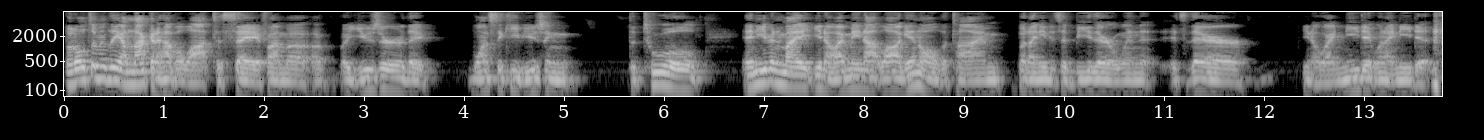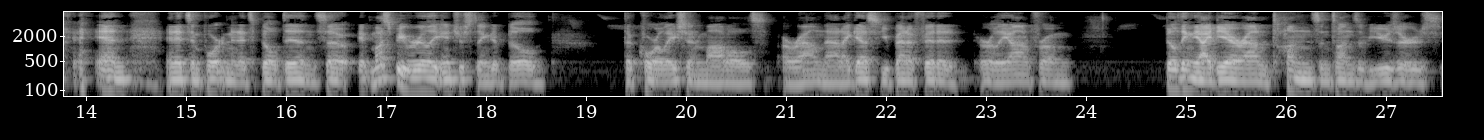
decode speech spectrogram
but ultimately i'm not going to have a lot to say if i'm a, a, a, user that wants to keep using the tool and even my you know i may not log in all the time but i need it to be there when it's there you know i need it when i need it. And and it's important and it's built in. So it must be really interesting to build the correlation models around that. I guess you benefited early on from building the idea around tons and tons of users,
